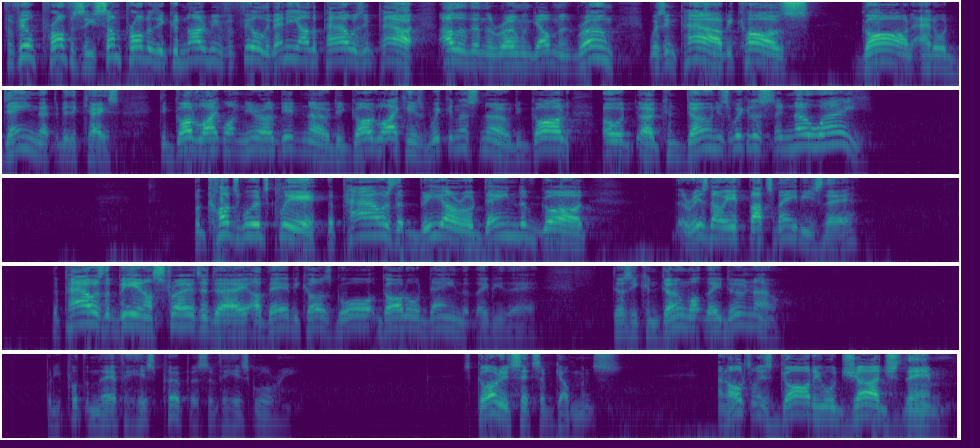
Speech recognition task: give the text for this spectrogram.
Fulfilled prophecy, some prophecy could not have been fulfilled if any other power was in power other than the Roman government. Rome was in power because God had ordained that to be the case. Did God like what Nero did? No. Did God like his wickedness? No. Did God uh, uh, condone his wickedness? No way. But God's word's clear. The powers that be are ordained of God. There is no if, buts, maybes there. The powers that be in Australia today are there because God ordained that they be there. Does he condone what they do? No but he put them there for his purpose and for his glory. It's God who sets up governments, and ultimately it's God who will judge them.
